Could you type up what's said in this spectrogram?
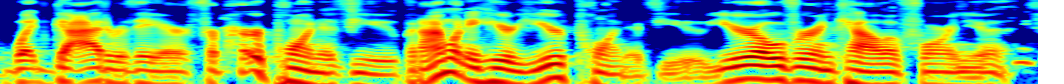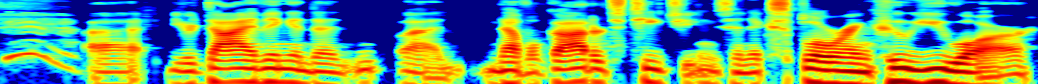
what got her there from her point of view, but I want to hear your point of view. You're over in California. Uh, you're diving into uh, Neville Goddard's teachings and exploring who you are.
